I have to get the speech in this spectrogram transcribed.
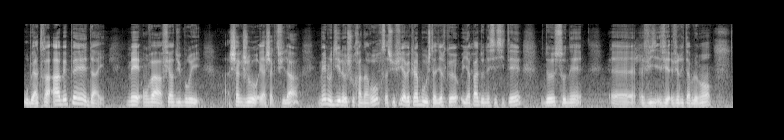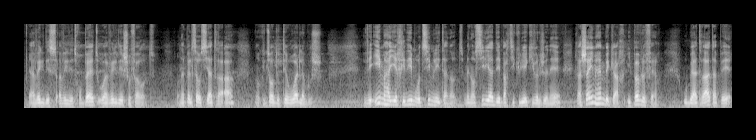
ou beatra dai mais on va faire du bruit à chaque jour et à chaque fila. Mais nous dit le Shulchan ça suffit avec la bouche, c'est-à-dire qu'il n'y a pas de nécessité de sonner euh, véritablement avec des, avec des trompettes ou avec des chauffarotes. On appelle ça aussi atra'a, donc une sorte de terroir de la bouche. Ve'im hayechidim rotzim Maintenant, s'il y a des particuliers qui veulent jeûner, rachaim hem ils peuvent le faire. Ou be'atra'a tapé,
